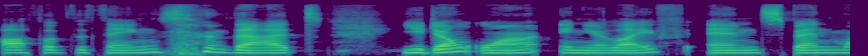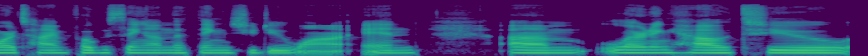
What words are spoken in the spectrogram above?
off of the things that you don't want in your life and spend more time focusing on the things you do want and um, learning how to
